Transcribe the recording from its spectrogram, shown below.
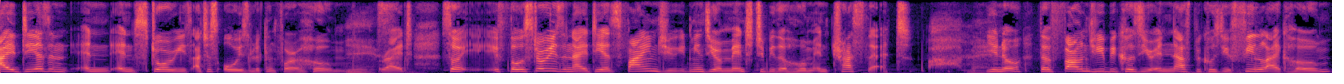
ideas and, and, and stories are just always looking for a home. Yes. Right? So if those stories and ideas find you, it means you're meant to be the home and trust that. Man. You know, they've found you because you're enough, because you feel like home.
